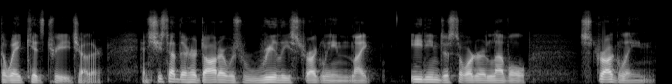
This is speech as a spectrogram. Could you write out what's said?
the way kids treat each other. And she said that her daughter was really struggling, like eating disorder level, struggling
